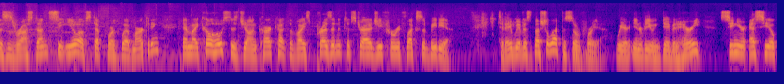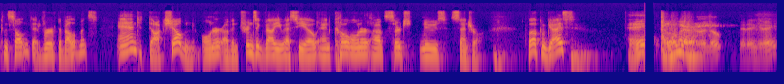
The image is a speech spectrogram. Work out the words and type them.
This is Ross Dunn, CEO of Stepforth Web Marketing, and my co-host is John Carcutt, the Vice President of Strategy for Reflexive Media. Today we have a special episode for you. We are interviewing David Harry, Senior SEO Consultant at Verve Developments, and Doc Sheldon, owner of Intrinsic Value SEO and co-owner of Search News Central. Welcome, guys. Hey. Hello there. Hello. G'day, g'day.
